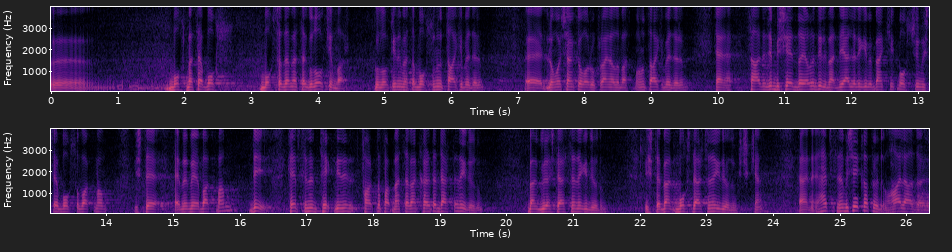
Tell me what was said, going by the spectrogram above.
e, boks mesela boks. Boksta da mesela Golovkin var. Golovkin'in mesela boksunu takip ederim. E, Lomachenko var Ukraynalı bas- onu takip ederim. Yani sadece bir şeye dayalı değil. Ben diğerleri gibi ben kickboksçuyum işte boksa bakmam, işte MMA'ye bakmam değil. Hepsinin tekniğini farklı farklı. Mesela ben karate derslerine gidiyordum. Ben güreş derslerine gidiyordum. İşte ben boks dersine gidiyordum küçükken. Yani hepsine bir şey kapıyordum. Hala da öyle.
